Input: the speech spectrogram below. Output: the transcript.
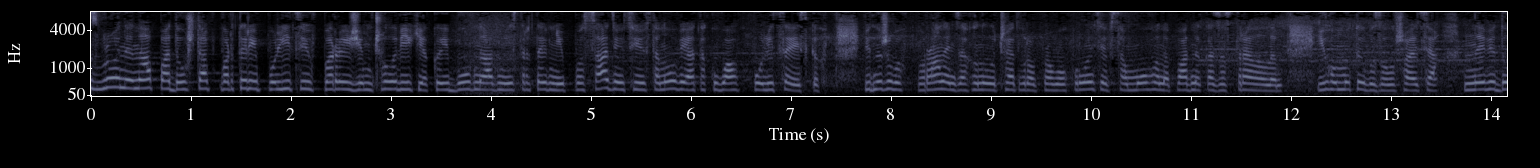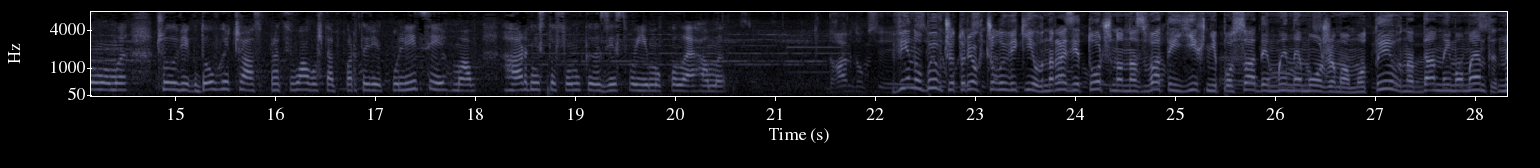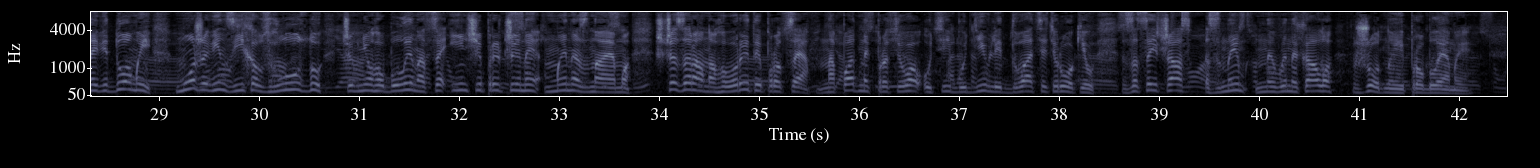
Збройний напад у штаб-квартирі поліції в Парижі. Чоловік, який був на адміністративній посаді у цій установі, атакував поліцейських. Від ножових поранень загинули четверо правоохоронців. Самого нападника застрелили. Його мотиви залишаються невідомими. Чоловік довгий час працював у штаб-квартирі поліції, мав гарні стосунки зі своїми колегами. Він убив чотирьох чоловіків. Наразі точно назвати їхні посади ми не можемо. Мотив на даний момент невідомий. Може він з'їхав з глузду, чи в нього були на це інші причини. Ми не знаємо. Ще зарано говорити про це. Нападник працював у цій будівлі 20 років. За цей час з ним не виникало жодної проблеми.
